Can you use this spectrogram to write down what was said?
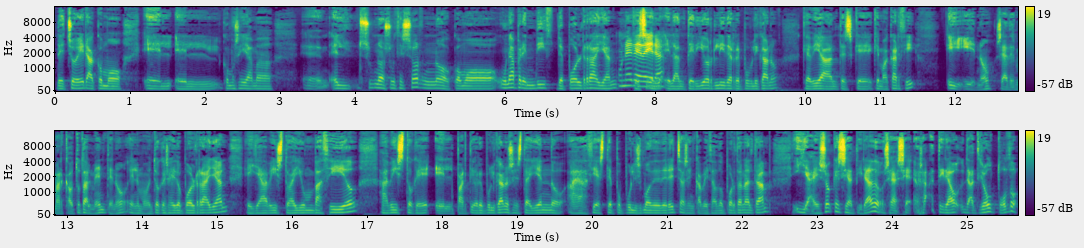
De hecho, era como el, el ¿cómo se llama? Eh, el no, sucesor no, como un aprendiz de Paul Ryan, que es el, anterior líder republicano que había antes que, que McCarthy, y, no, se ha desmarcado totalmente, ¿no? En el momento que se ha ido Paul Ryan, ella ha visto ahí un vacío, ha visto que el Partido Republicano se está yendo hacia este populismo de derechas encabezado por Donald Trump y a eso que se ha tirado, o sea, se ha, tirado, ha tirado todo.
